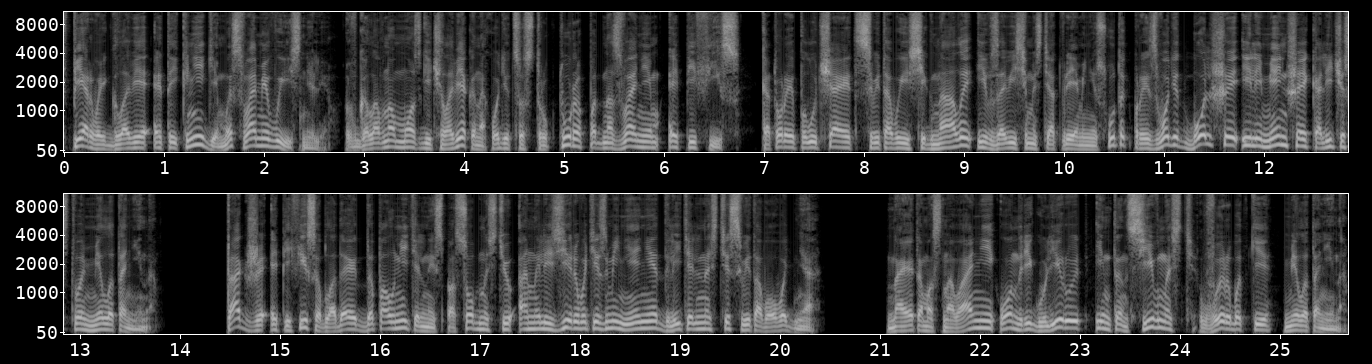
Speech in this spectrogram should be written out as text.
В первой главе этой книги мы с вами выяснили, в головном мозге человека находится структура под названием эпифиз, которая получает световые сигналы и в зависимости от времени суток производит большее или меньшее количество мелатонина. Также эпифиз обладает дополнительной способностью анализировать изменения длительности светового дня. На этом основании он регулирует интенсивность выработки мелатонина.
